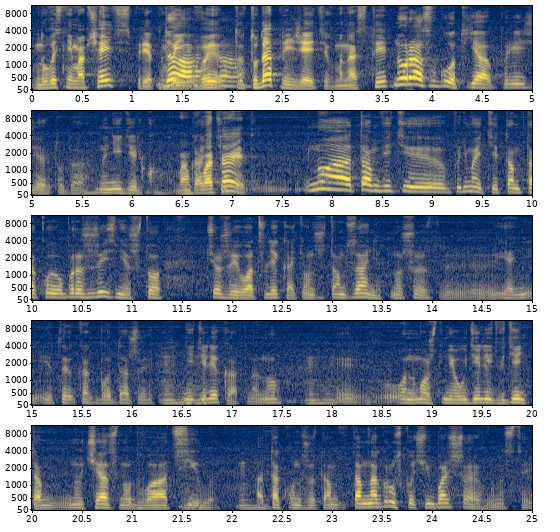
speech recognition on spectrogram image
Ну, вы с ним общаетесь при этом? Да, вы вы да. туда приезжаете, в монастырь? Ну раз в год я приезжаю туда на недельку. Вам хватает? Ну, а там ведь, э, понимаете, там такой образ жизни, что что же его отвлекать? Он же там занят. Ну что, э, я не- это как бы даже Мгм. неделикатно. Ну, э, он может мне уделить в день там, ну, час, ну, два от силы. Мгм. А так он же там, там нагрузка очень большая в монастыре.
